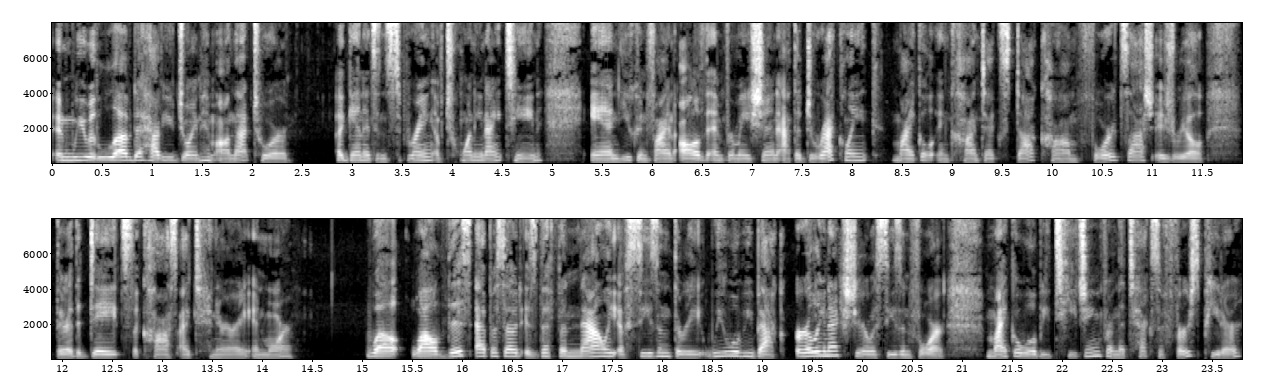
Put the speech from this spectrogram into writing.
And we would love to have you join him on that tour. Again, it's in spring of 2019, and you can find all of the information at the direct link, michaelincontext.com forward slash Israel. There are the dates, the cost, itinerary, and more. Well, while this episode is the finale of season three, we will be back early next year with season four. Michael will be teaching from the text of First Peter,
